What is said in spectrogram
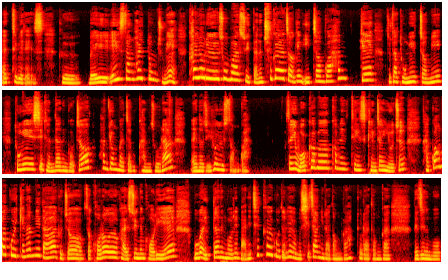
activities. 그 매일 일상 활동 중에 칼로리를 소모할 수 있다는 추가적인 이점과 함께 아주 다 동일점이 동일시 된다는 거죠. 환경 발자국 감소랑 에너지 효율성과. 그래서 이 워커블 커뮤니티스 굉장히 요즘 각광받고 있긴 합니다. 그죠? 그래서 걸어갈 수 있는 거리에 뭐가 있다는 거를 많이 체크하고들 해요. 뭐 시장이라던가 학교라던가 내지는 뭐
